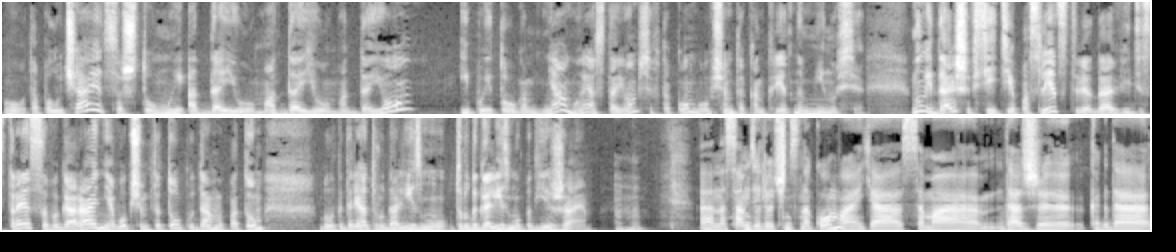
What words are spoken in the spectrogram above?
Вот. А получается, что мы отдаем, отдаем, отдаем, и по итогам дня мы остаемся в таком, в общем-то, конкретном минусе. Ну и дальше все те последствия, да, в виде стресса, выгорания, в общем-то, то, куда мы потом благодаря трудолизму, трудоголизму подъезжаем. Угу. На самом деле очень знакомо. Я сама даже, когда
